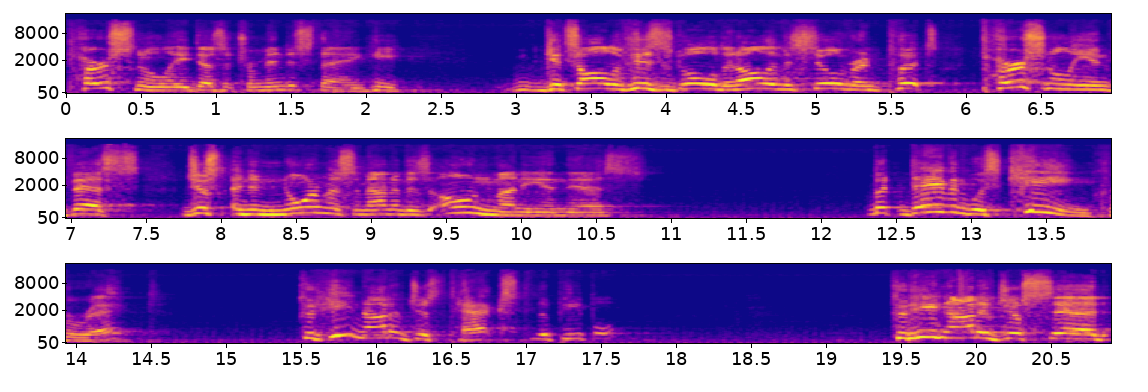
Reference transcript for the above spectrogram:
personally does a tremendous thing. He gets all of his gold and all of his silver and puts, personally invests just an enormous amount of his own money in this. But David was king, correct? Could he not have just taxed the people? Could he not have just said,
